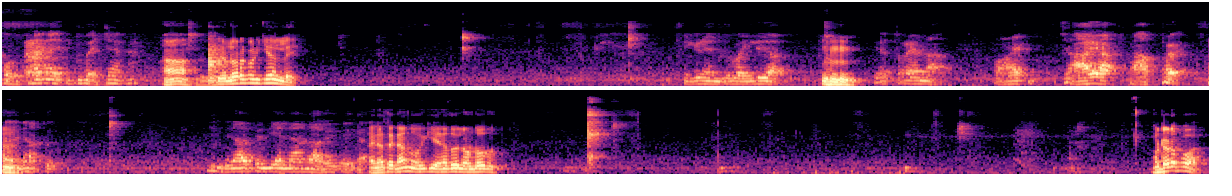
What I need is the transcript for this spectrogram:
കൊടുക്കാനായിരിക്കും വെച്ചേക്കാം ആ ഇവിടെയുള്ളവരൊക്കെ കുടിക്കാനല്ലേ? എന്ത് വലുതാ. എത്രയാണ് ചായ കപ്പ് അതിനകത്ത്. ഇതിനകത്ത് എന്നാന്ന് അറിയത്തില്ല. അതിനകത്ത് എന്നാ നോക്കി അതിനകത്ത് വല്ലതും ഉണ്ടോന്ന്? ഇങ്ങോട്ടോടെ പോവാ.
